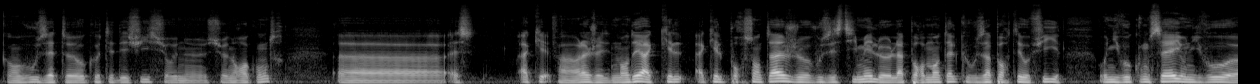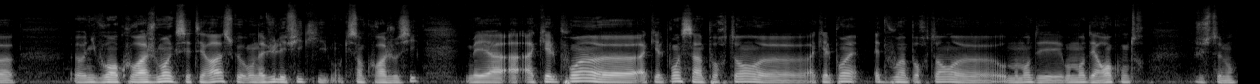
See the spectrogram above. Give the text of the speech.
quand vous êtes aux côtés des filles sur une sur une rencontre euh, est-ce- j'allais demander à quel à quel pourcentage vous estimez l'apport mental que vous apportez aux filles au niveau conseil au niveau euh, au niveau encouragement etc parce qu'on a vu les filles qui, qui s'encouragent aussi mais à, à- quel point, euh, à quel point c'est important, euh, à quel point êtes-vous important euh, au moment des, au moment des rencontres, justement?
